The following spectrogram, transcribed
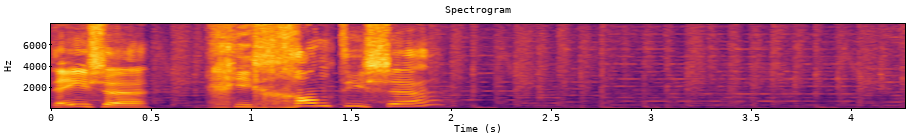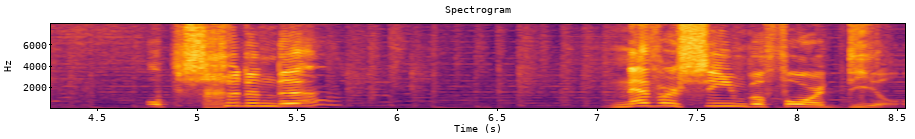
Deze gigantische, opschuddende, never seen before deal.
